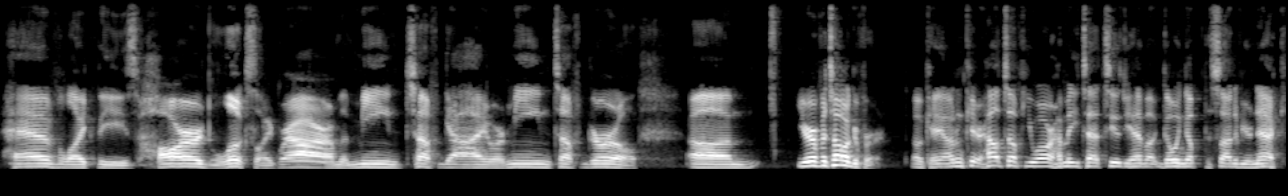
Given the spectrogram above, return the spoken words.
have like these hard looks, like I'm a mean, tough guy or mean, tough girl. Um, you're a photographer, okay? I don't care how tough you are, how many tattoos you have going up the side of your neck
